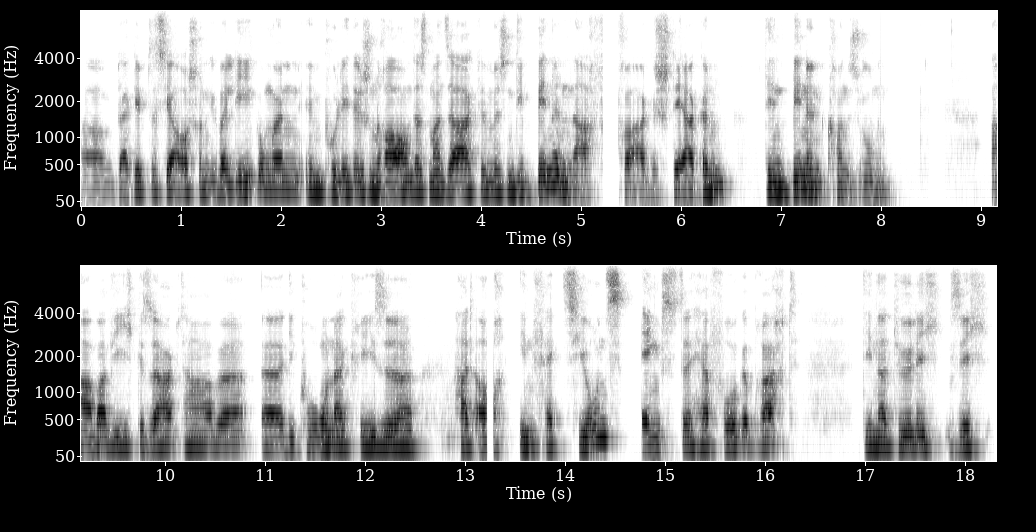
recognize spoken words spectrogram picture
Ähm, da gibt es ja auch schon Überlegungen im politischen Raum, dass man sagt, wir müssen die Binnennachfrage stärken, den Binnenkonsum. Aber wie ich gesagt habe, äh, die Corona-Krise hat auch Infektionsängste hervorgebracht, die natürlich sich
